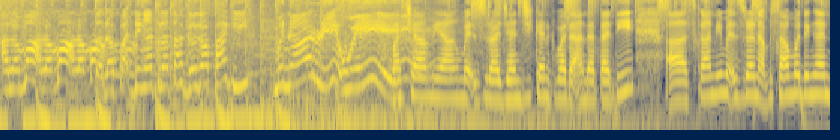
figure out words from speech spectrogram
Alamak, alamak, alamak. Tak dapat dengar telatah gegar pagi. Menarik weh. Macam yang Mek Zura janjikan kepada anda tadi uh, Sekarang ni Mek Zura nak bersama dengan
